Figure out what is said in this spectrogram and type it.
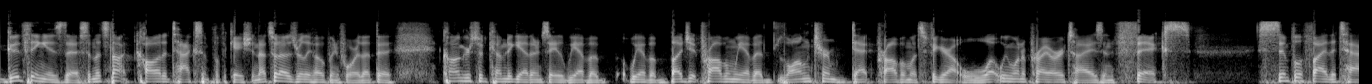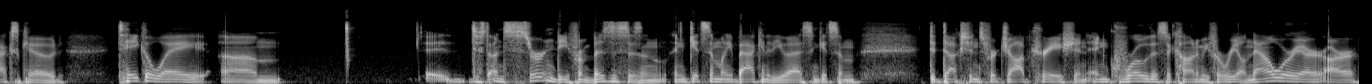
good thing is this, and let's not call it a tax simplification. That's what I was really hoping for. That the Congress would come together and say we have a we have a budget problem, we have a long term debt problem. Let's figure out what we want to prioritize and fix. Simplify the tax code. Take away. Um, just uncertainty from businesses and, and get some money back into the U.S. and get some deductions for job creation and grow this economy for real. Now we are, are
